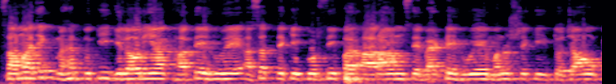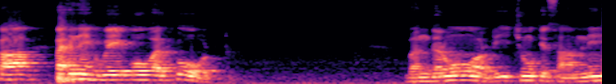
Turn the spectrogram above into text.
सामाजिक महत्व की गिलौरियाँ खाते हुए, असत्य की कुर्सी पर आराम से बैठे हुए मनुष्य की त्वचाओं का पहने हुए ओवरकोट। बंदरों और रीछों के सामने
